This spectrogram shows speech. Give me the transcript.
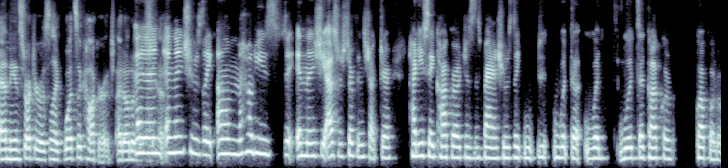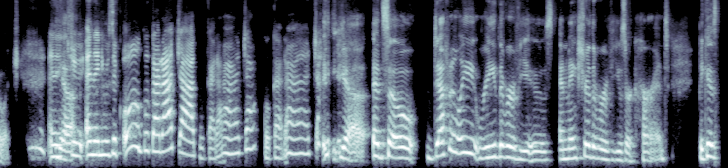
And the instructor was like, What's a cockroach? I don't And then and then she was like, um, how do you say and then she asked her surf instructor, how do you say cockroaches in Spanish? She was like, what the what what's a cockroach? Cockroach, and then Yeah. she, and then he was like, "Oh, cucaracha, cucaracha, cucaracha." yeah. And so definitely read the reviews and make sure the reviews are current because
